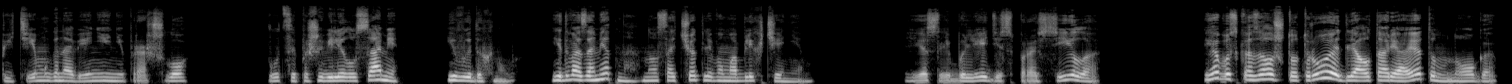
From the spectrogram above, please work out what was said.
Пяти мгновений не прошло. Луций пошевелил усами и выдохнул. Едва заметно, но с отчетливым облегчением. «Если бы леди спросила, я бы сказал, что трое для алтаря — это много.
